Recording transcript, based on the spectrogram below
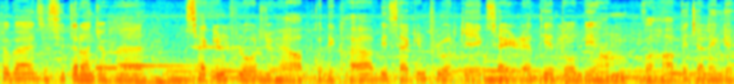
तो गैस इसी तरह जो है सेकंड फ्लोर जो है आपको दिखाया। अभी सेकंड फ्लोर की एक साइड रहती है तो अभी हम वहाँ पे चलेंगे।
